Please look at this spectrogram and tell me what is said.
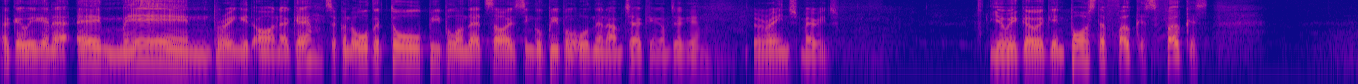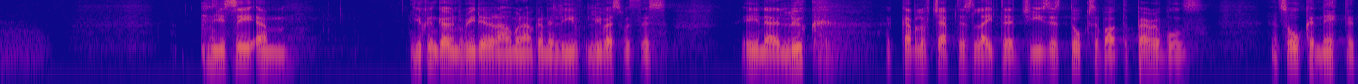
Okay, we're going to, amen, bring it on, okay? So can all the tall people on that side, single people, all, no, no, I'm joking, I'm joking. Arranged marriage. Here we go again. Pastor, focus, focus. you see, um, you can go and read it at home, and I'm going to leave, leave us with this. In uh, Luke, a couple of chapters later, Jesus talks about the parables, and it's all connected.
